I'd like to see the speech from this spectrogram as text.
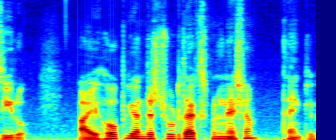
Zero I hope you understood the explanation thank you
